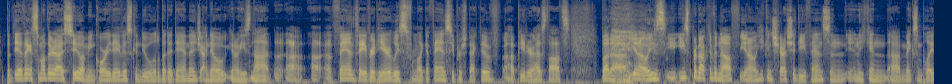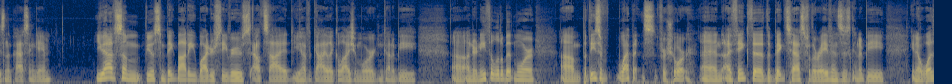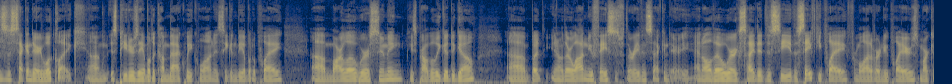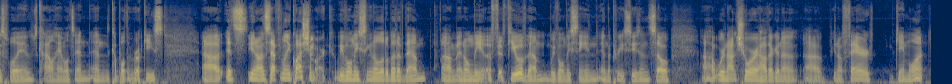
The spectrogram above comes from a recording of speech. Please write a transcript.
But they got some other guys too. I mean, Corey Davis can do a little bit of damage. I know, you know, he's not a, a fan favorite here, at least from like a fantasy perspective. Uh, Peter has thoughts, but uh, you know, he's he's productive enough. You know, he can stretch the defense and and he can uh, make some plays in the passing game you have some you have some big body wide receivers outside. You have a guy like Elijah Moore can kind of be uh, underneath a little bit more. Um, but these are weapons for sure. And I think the the big test for the Ravens is going to be, you know, what does the secondary look like? Um, is Peters able to come back week one? Is he going to be able to play? Um, Marlon, we're assuming he's probably good to go. Uh, but you know there are a lot of new faces for the Ravens secondary, and although we're excited to see the safety play from a lot of our new players, Marcus Williams, Kyle Hamilton, and a couple of the rookies, uh, it's you know it's definitely a question mark. We've only seen a little bit of them, um, and only a, f- a few of them we've only seen in the preseason. So uh, we're not sure how they're gonna uh, you know fare game one.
